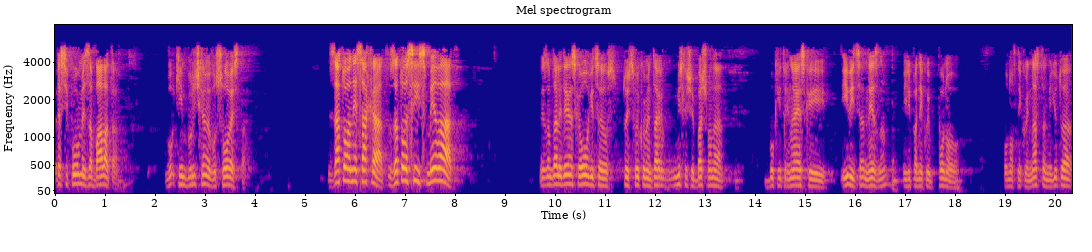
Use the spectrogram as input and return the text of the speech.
расипуваме забавата, ќе им боричкаме во совеста. Затоа не сакаат, затоа се исмеваат, Не знам дали денеска Олгица, тој свој коментар, мислише баш она Боки 13 и Ивица, не знам, или па некој понов, понов некој настан, меѓутоа,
